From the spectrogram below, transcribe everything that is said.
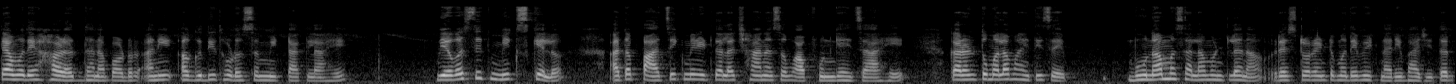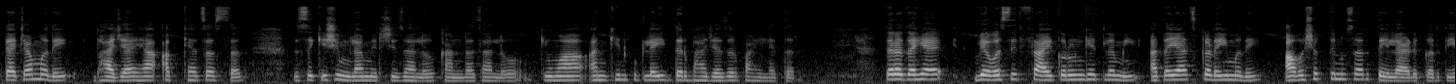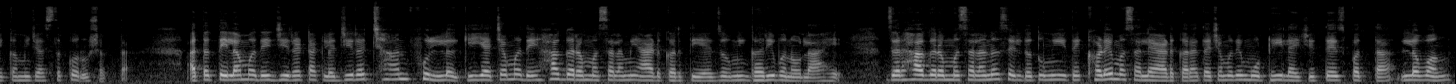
त्यामध्ये हळद धना पावडर आणि अगदी थोडंसं मीठ टाकलं आहे. व्यवस्थित मिक्स केलं. आता पाच एक मिनिट त्याला छान असं वाफून घ्यायचं आहे. कारण तुम्हाला माहितीच आहे भुना मसाला म्हटलं ना रेस्टॉरंटमध्ये भेटणारी भाजी तर त्याच्यामध्ये भाज्या ह्या अख्ख्याच असतात. जसं की शिमला मिरची झालं कांदा झालं किंवा आणखीन कुठल्याही इतर भाज्या जर पाहिल्या तर. तर आता ह्या व्यवस्थित फ्राय करून घेतलं मी. आता याच कढईमध्ये आवश्यकतेनुसार तेल ॲड करते. कमी जास्त करू शकता. आता तेलामध्ये जिरं टाकलं. जिरं छान फुललं की याच्यामध्ये हा गरम मसाला मी ॲड करते जो मी घरी बनवला आहे. जर हा गरम मसाला नसेल तर तुम्ही इथे खडे मसाले ॲड करा. त्याच्यामध्ये मोठी इलायची तेजपत्ता लवंग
